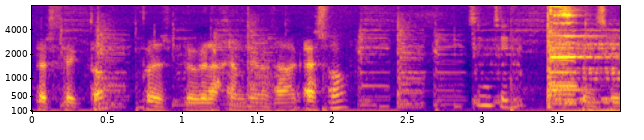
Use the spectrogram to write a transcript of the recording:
perfecto, pues espero que la gente nos haga caso. 찜질이. 찜질.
